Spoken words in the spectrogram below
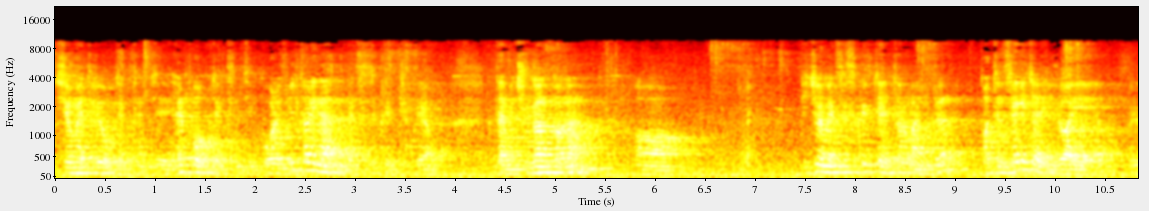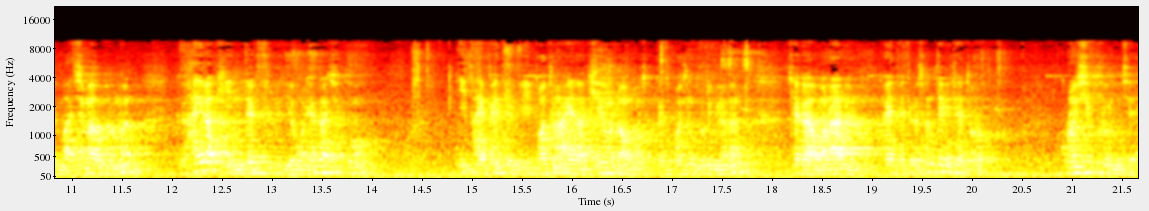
geometry object인지 helper object인지 그걸 filtering하는 MAXScript고요. 그 다음에 중간 거는 어, Visual MAXScript Editor로 만든 버튼 3개짜리 UI예요. 그리고 마지막으로는 그 hierarchy 인덱스를 이용을 해가지고 이 biped, 이 버튼 안에다 기능을 넣은 거죠. 그래서 버튼 누르면은 제가 원하는 biped가 선택이 되도록 그런 식으로 이제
